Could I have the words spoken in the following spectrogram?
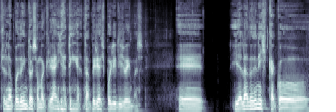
Θέλω να πω δεν είναι τόσο μακριά γιατί θα επηρεάσει πολύ τη ζωή μας. Ε, η Ελλάδα δεν έχει κακό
